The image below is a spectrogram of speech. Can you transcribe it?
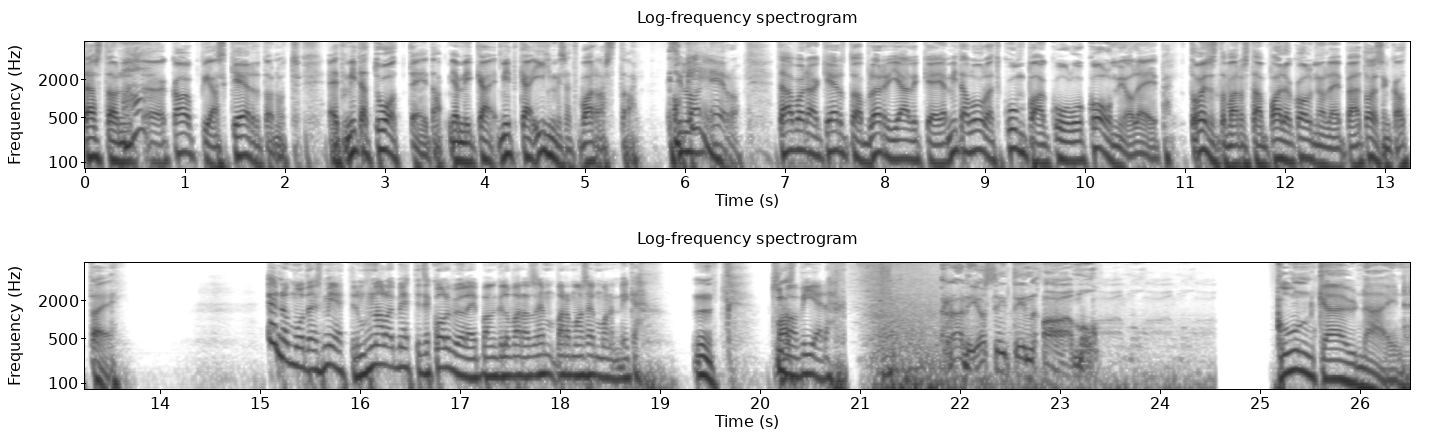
Tästä on Aha. nyt, kauppias kertonut, että mitä tuotteita ja mikä, mitkä ihmiset varastaa. Sillä on Okei. ero. Tämä voidaan kertoa blurrin jälkeen. Ja mitä luulet, kumpaan kuuluu kolmioleipä? Toisesta varastaan paljon kolmioleipää ja toisen kautta ei. En ole muuten edes miettinyt, mutta mä aloin miettiä, että se kolmioleipä on kyllä varmaan semmoinen, mikä Mm. kiva Vast- viedä. Radio Cityn aamu. Kun käy näin.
